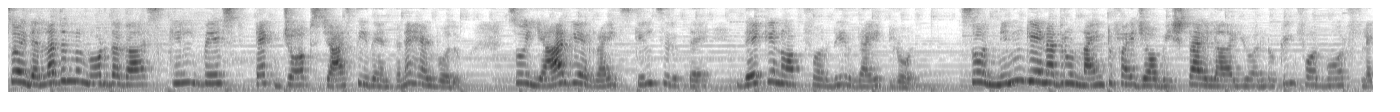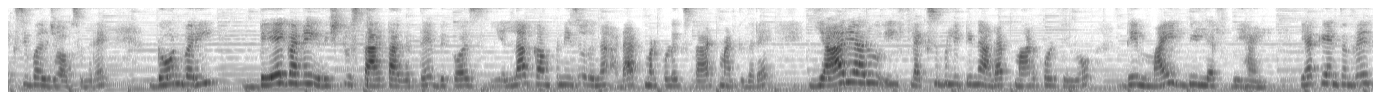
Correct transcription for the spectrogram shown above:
so ಇದೆಲ್ಲದನ್ನು ನೋಡಿದಾಗ ಸ್ಕಿಲ್ ಬೇಸ್ಡ್ ಟೆಕ್ ಜಾಬ್ಸ್ ಜಾಸ್ತಿ ಇದೆ ಅಂತಲೇ ಹೇಳ್ಬೋದು. ಸೊ ಯಾರಿಗೆ ರೈಟ್ ಸ್ಕಿಲ್ಸ್ ಇರುತ್ತೆ they can opt for the right role so ನಿಮ್ಗೇನಾದರೂ ನೈನ್ ಟು ಫೈವ್ ಜಾಬ್ ಇಷ್ಟ ಇಲ್ಲ you are looking for more flexible jobs ಅಂದರೆ ಡೋಂಟ್ ವರಿ ಬೇಗನೆ ಇದಿಷ್ಟು ಸ್ಟಾರ್ಟ್ ಆಗುತ್ತೆ ಬಿಕಾಸ್ ಎಲ್ಲ ಕಂಪ್ನೀಸು ಅದನ್ನು ಅಡ್ಯಾಪ್ಟ್ ಮಾಡ್ಕೊಳ್ಳೋಕೆ ಸ್ಟಾರ್ಟ್ ಮಾಡ್ತಿದ್ದಾರೆ ಯಾರ್ಯಾರು ಈ ಫ್ಲೆಕ್ಸಿಬಿಲಿಟಿನ ಅಡ್ಯಾಪ್ಟ್ ಮಾಡ್ಕೊಳ್ತಿಲ್ವೋ they might be left behind ಯಾಕೆ ಅಂತಂದರೆ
